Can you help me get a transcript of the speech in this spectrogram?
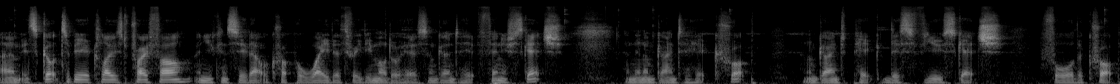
Um, it's got to be a closed profile and you can see that will crop away the 3D model here. So I'm going to hit finish sketch and then I'm going to hit crop and I'm going to pick this view sketch for the crop.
